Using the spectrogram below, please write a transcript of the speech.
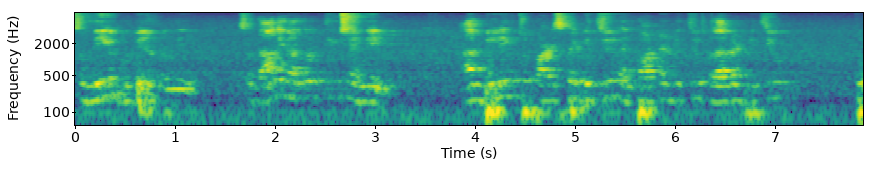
సో మీకు గుడ్ విల్ ఉంటుంది. సో దాన్ని మీరు అందరూ తీర్చేయండి. I'm willing to participate with you and partner with you collaborate with you to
